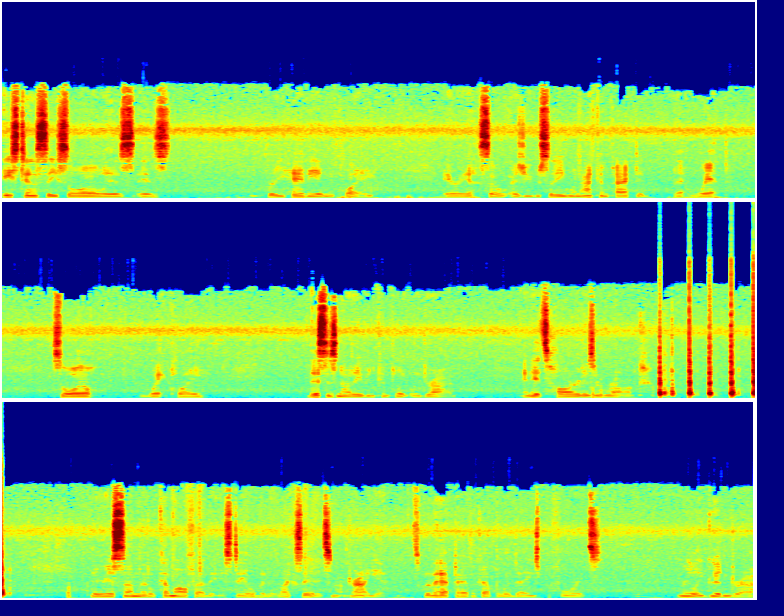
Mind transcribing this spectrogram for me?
East Tennessee soil is, is pretty heavy in the clay area, so as you can see, when I compacted that wet soil, wet clay. This is not even completely dried. And it's hard as a rock. There is some that'll come off of it still, but it, like I said, it's not dry yet. It's going to have to have a couple of days before it's really good and dry.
